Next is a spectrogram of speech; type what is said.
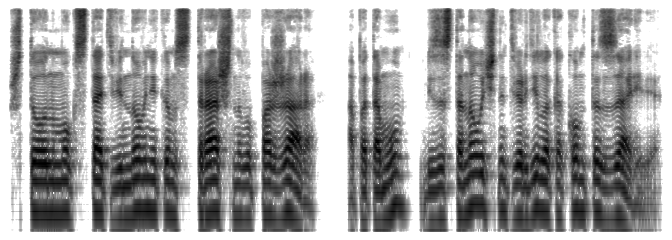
что он мог стать виновником страшного пожара, а потому безостановочно твердил о каком-то зареве.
